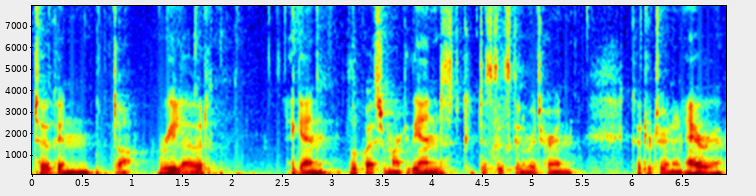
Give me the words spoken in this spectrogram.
token.reload. Again, little question mark at the end, just it's going to return, could return an error.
